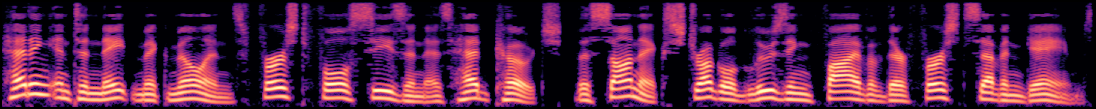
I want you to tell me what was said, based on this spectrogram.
Heading into Nate McMillan's first full season as head coach, the Sonics struggled losing five of their first seven games.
